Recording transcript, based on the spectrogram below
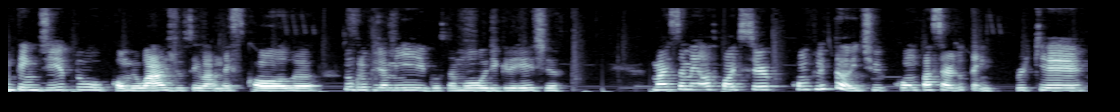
entendido como eu ajo, sei lá, na escola, no grupo de amigos, namoro, igreja. Mas também ela pode ser conflitante com o passar do tempo, porque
